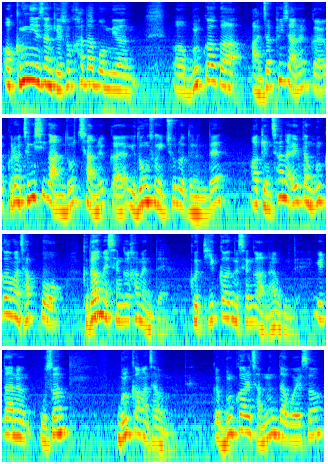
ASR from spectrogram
어, 금리 인상 계속 하다 보면 어, 물가가 안 잡히지 않을까요? 그럼 증시가 안 좋지 않을까요? 유동성이 줄어드는데 아 괜찮아 일단 물가만 잡고 그 다음에 생각하면 돼 그 뒷거는 생각 안 하면 돼 일단은 우선 물가만 잡으면 돼. 그 물가를 잡는다고 해서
